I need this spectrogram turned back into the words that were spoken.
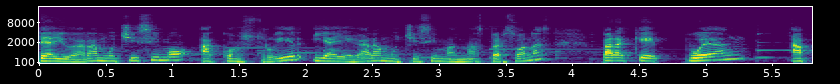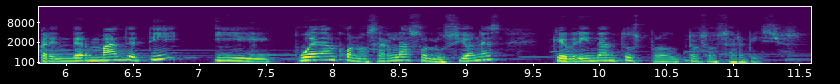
te ayudará muchísimo a construir y a llegar a muchísimas más personas para que puedan aprender más de ti y puedan conocer las soluciones que brindan tus productos o servicios.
